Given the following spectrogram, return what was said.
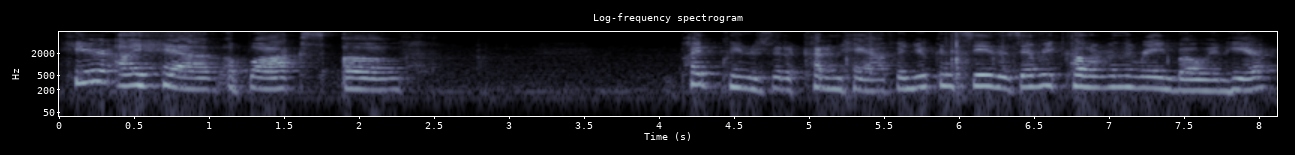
here I have a box of pipe cleaners that are cut in half. And you can see there's every color in the rainbow in here.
